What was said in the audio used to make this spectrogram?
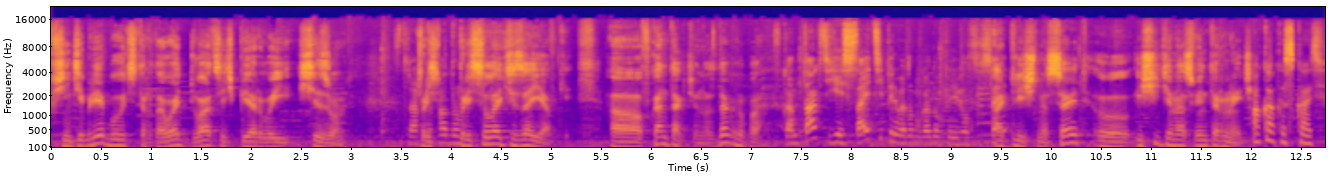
В сентябре будет стартовать 21 сезон. Страшно подумать. Присылайте заявки. Э, Вконтакте у нас, да, группа? ВКонтакте есть сайт теперь в этом году появился. Сайт. Отлично, сайт. Э, Ищите нас в интернете. А как искать?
